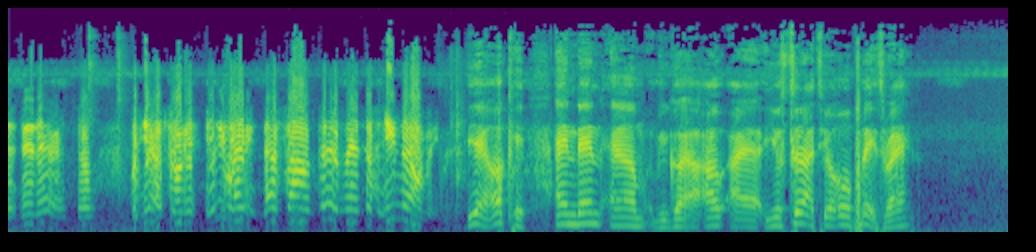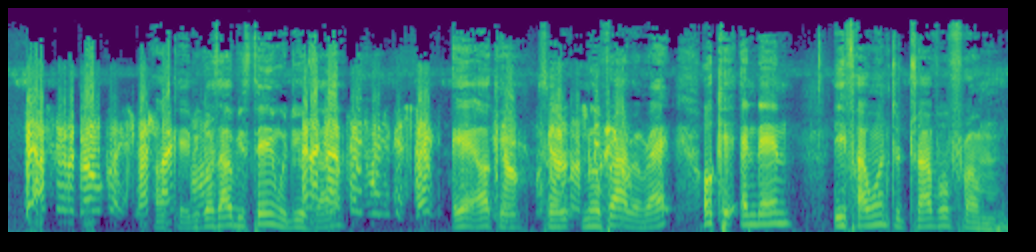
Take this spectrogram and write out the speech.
they- they're there. So, but yeah, so anyway, that sounds good, man. Just email me. Yeah, okay. And then, um, because I, I, you're still at your old place, right? Yeah, I'm still at the old place. That's right. Okay, because I'll be staying with you. And I got a place where you can stay. Yeah, okay. know, we so, got a little no problem, right? Okay, and then if I want to travel from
